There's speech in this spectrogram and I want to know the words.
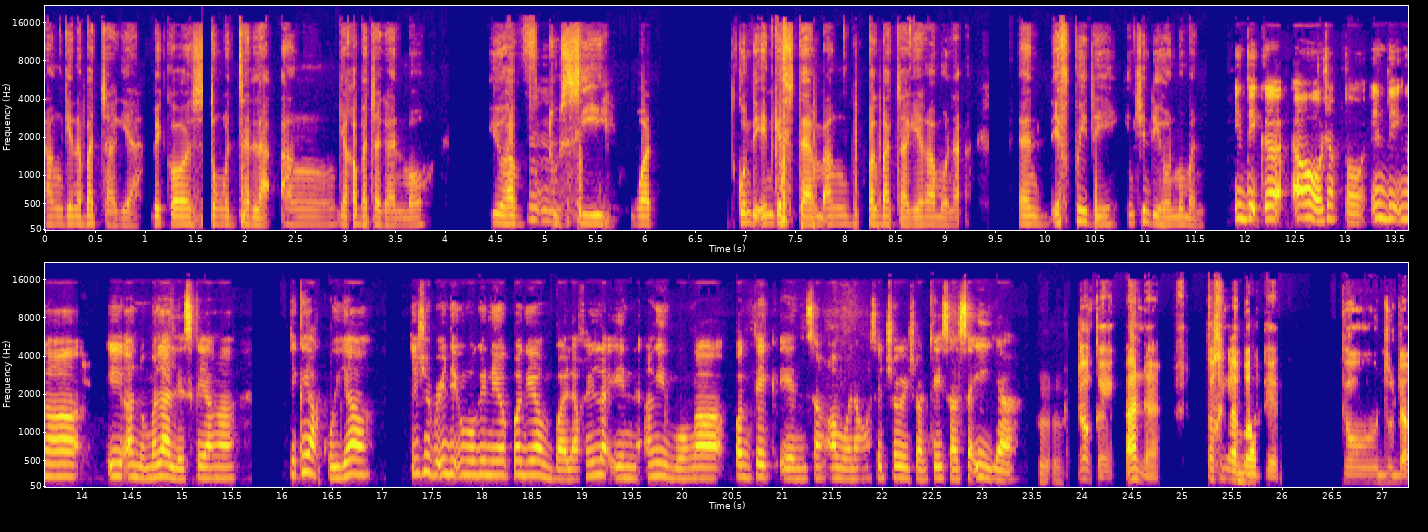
ang ginabatsagya because tungod sa la ang gakabatsagan mo you have to Mm. see what kundi in stem ang pagbatsagya nga mo na and if pwede insindihon mo man Hindi ka oo sakto. Hindi nga i ano malalis kaya nga di kaya kuya. Di syempre hindi mo gini pagyambala kay lain ang imo nga pag-take in sang amo na nga situation kaysa sa iya. Mm. Okay, Ana, talking about it, go do the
